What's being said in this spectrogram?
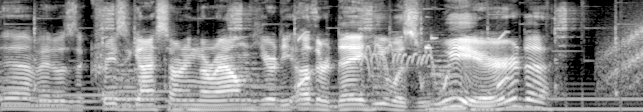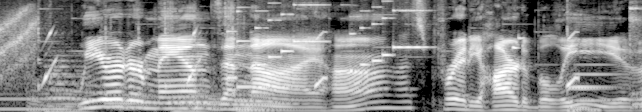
But it was a crazy guy starting around here the other day. He was weird. Weirder man than I, huh? That's pretty hard to believe.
